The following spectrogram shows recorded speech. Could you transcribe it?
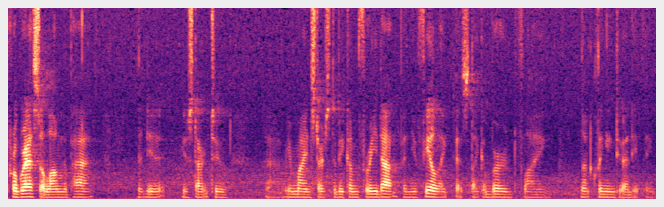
progress along the path, that you, you start to, uh, your mind starts to become freed up, and you feel like this, like a bird flying, not clinging to anything.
